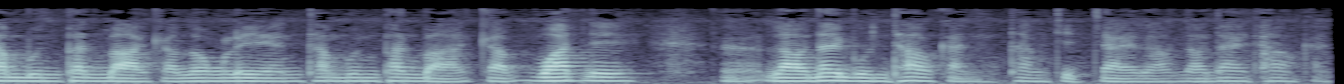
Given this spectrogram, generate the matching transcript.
ทำบุญพันบาทกับโรงเรียนทำบุญพันบาทกับวัดนี่เราได้บุญเท่ากัน ทางจิตใจเราเราได้เท่ากัน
